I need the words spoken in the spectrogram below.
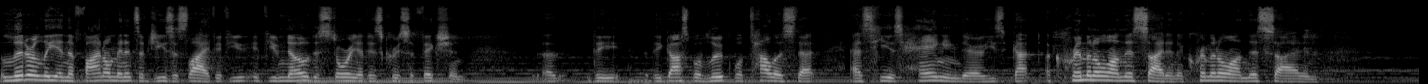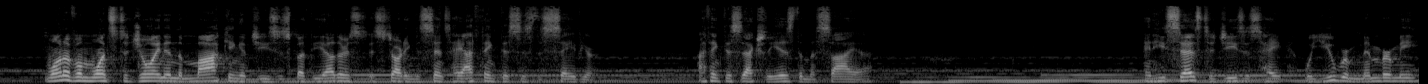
literally in the final minutes of Jesus' life, if you, if you know the story of his crucifixion, uh, the, the Gospel of Luke will tell us that as he is hanging there, he's got a criminal on this side and a criminal on this side. And one of them wants to join in the mocking of Jesus, but the other is starting to sense hey, I think this is the Savior. I think this actually is the Messiah. And he says to Jesus, Hey, will you remember me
